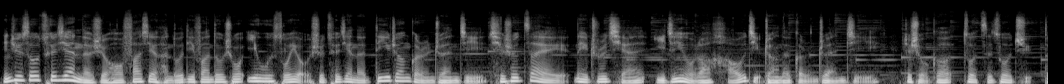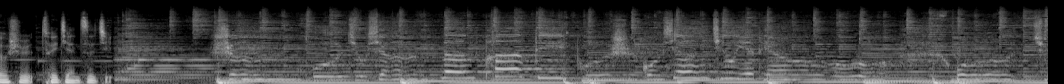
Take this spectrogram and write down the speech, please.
您去搜崔健的时候，发现很多地方都说《一无所有》是崔健的第一张个人专辑。其实，在那之前，已经有了好几张的个人专辑。这首歌作词作曲都是崔健自己。生活就像难爬的坡，时光像秋叶飘落，我却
